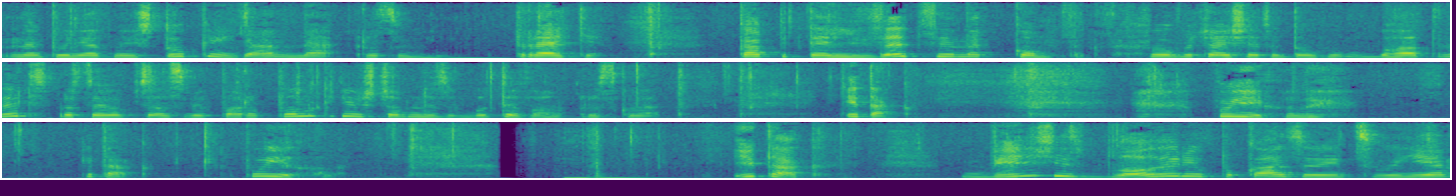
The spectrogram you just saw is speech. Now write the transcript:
непонятної штуки я не розумію. Третє. Капіталізація на комплексах. Вибачаю, що я так довго багато дивлюсь, просто я виписала собі пару пунктів, щоб не забути вам розказати. І так, поїхали. І так, поїхали. І так, більшість блогерів показують своє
